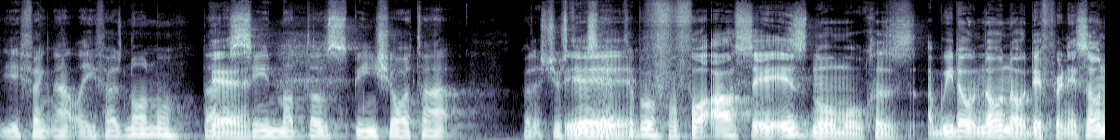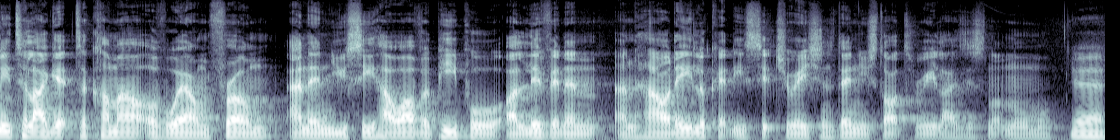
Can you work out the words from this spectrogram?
you think that life is normal, that Yeah. seeing murders being shot at, but it's just Yeah, acceptable. For, for us, it is normal because we don't know no different. It's only till I get to come out of where I'm from, and then you see how other people are living and, and how they look at these situations. Then you start to realize it's not normal. Yeah.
